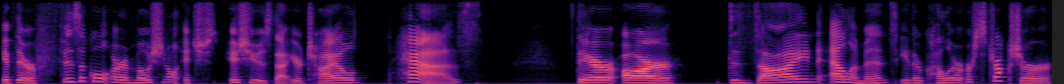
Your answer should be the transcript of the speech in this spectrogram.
if there are physical or emotional issues that your child has, there are design elements, either color or structure,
